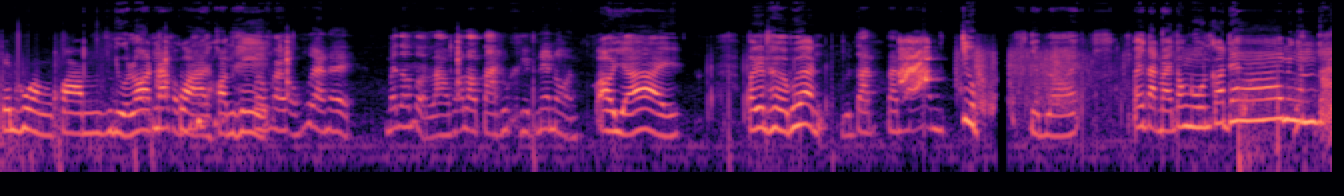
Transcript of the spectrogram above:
เป็นห่วงความอยู่รอดมากกว่าความเท่เปิดไฟของเพื่อนเลยไม่ต้องสนเราเพราะเราตายทุกคลิปแน่นอน เอายายไปกันเถอะเพื่อนหรือตัดตัดบ้านจุบเรียบร้อย ไปตัดไม้ตรงนู้นก็ได้ไม่งั้นไก่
